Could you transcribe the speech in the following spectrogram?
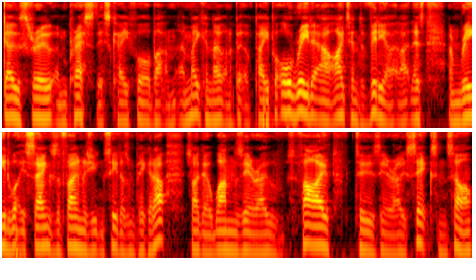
go through and press this K4 button and make a note on a bit of paper or read it out. I tend to video it like this and read what it's saying because the phone, as you can see, doesn't pick it up. So I go 105, 206 and so on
